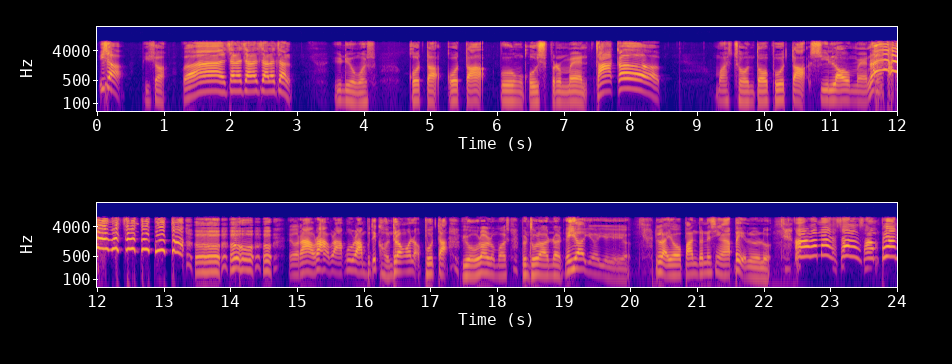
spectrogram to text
bisa? bisa Wah, salah salah salah salah. ini ya mas kotak-kotak bungkus permen Cakep. mas contoh botak silau men Ah, Mas Conto botak. Ya ora ora ora aku rambutnya gondrong ono botak. ya ora loh mas bentolanan Iya iya iya iya iya. Lah yo pantune sing apik lho lho. Ala Mas, sampean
